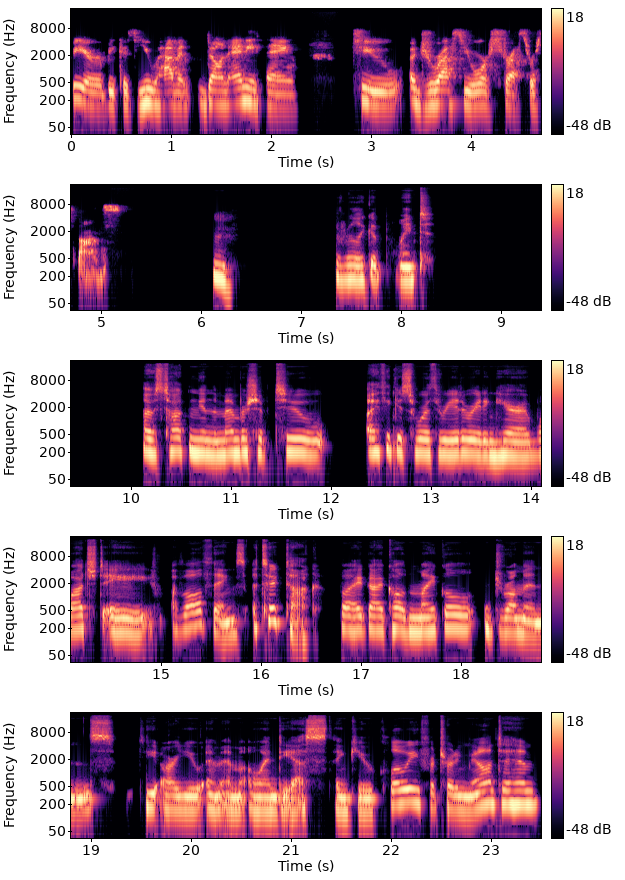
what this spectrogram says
fear because you haven't done anything to address your stress response. Hmm. A really good point. I was talking in the membership too. I think it's worth reiterating here. I watched a, of all things, a TikTok by a guy called Michael Drummonds, D R U M M O N D S. Thank you, Chloe, for turning me on to him.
